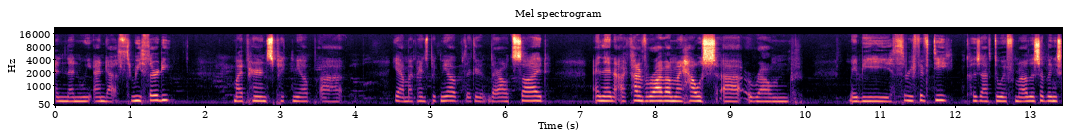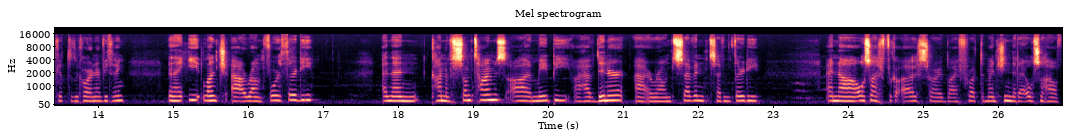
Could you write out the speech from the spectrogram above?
and then we end at three thirty. My parents pick me up. Yeah, my parents pick me up. They're gonna, they're outside, and then I kind of arrive at my house at around maybe three fifty because I have to wait for my other siblings to get to the car and everything. And I eat lunch at around four thirty and then kind of sometimes uh, maybe I have dinner at around seven seven thirty, and uh, also I forgot. Uh, sorry, but I forgot to mention that I also have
